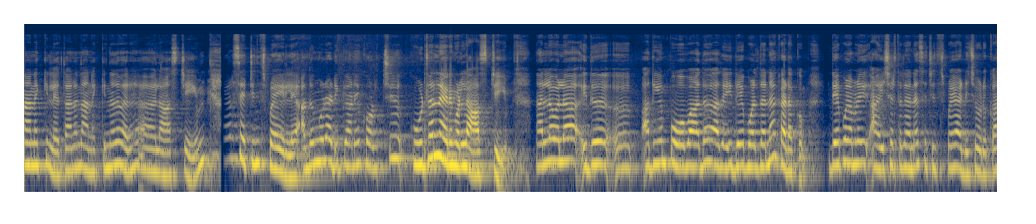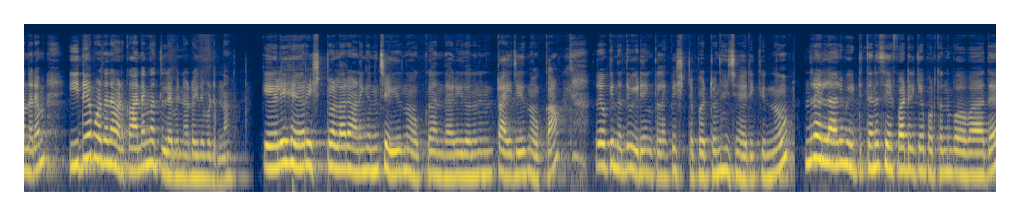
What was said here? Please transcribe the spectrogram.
നനയ്ക്കില്ലേ തല നനയ്ക്കുന്നത് വരെ ലാസ്റ്റ് ചെയ്യും. ഹെയർ സെറ്റിംഗ് സ്പ്രേ ഇല്ലേ അതും കൂടെ അടിക്കുകയാണെങ്കിൽ കുറച്ച് കൂടുതൽ നേരം കൂടെ ലാസ്റ്റ് ചെയ്യും. നല്ലപോലെ ഇത് അധികം പോവാതെ അത് ഇതേപോലെ തന്നെ കിടക്കും. ഇതേപോലെ നമ്മൾ അയച്ചെടുത്ത് തന്നെ സെറ്റിംഗ് സ്പ്രേ അടിച്ചു കൊടുക്കുക അന്നേരം ഇതേപോലെ തന്നെ കിടക്കും. അനങ്ങത്തില്ല പിന്നെ കേട്ടോ ഇത് വിടുന്ന? കേളി ഹെയർ ഇഷ്ടമുള്ളവരാണെങ്കിൽ ഒന്ന് ചെയ്ത് നോക്കുക. എന്തായാലും ഇതൊന്ന് നിങ്ങൾ ട്രൈ ചെയ്ത് നോക്കാം. നോക്കി ഇന്നത്തെ വീഡിയോ നിങ്ങൾക്ക് എല്ലാവർക്കും ഇഷ്ടപ്പെട്ടു എന്ന് വിചാരിക്കുന്നു. അന്നേരം എല്ലാവരും വീട്ടിൽ തന്നെ സേഫായിട്ടിരിക്കുക പുറത്തൊന്നും പോവാതെ.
